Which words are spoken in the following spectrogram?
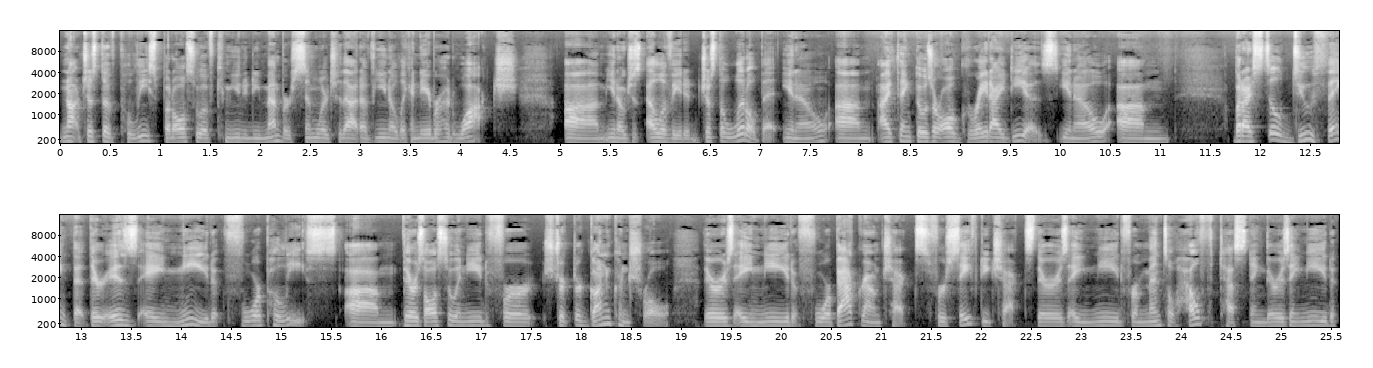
not just of police but also of community members similar to that of you know like a neighborhood watch um, you know, just elevated just a little bit, you know. Um, I think those are all great ideas, you know. Um, but I still do think that there is a need for police. Um, there's also a need for stricter gun control. There is a need for background checks, for safety checks. There is a need for mental health testing. There is a need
